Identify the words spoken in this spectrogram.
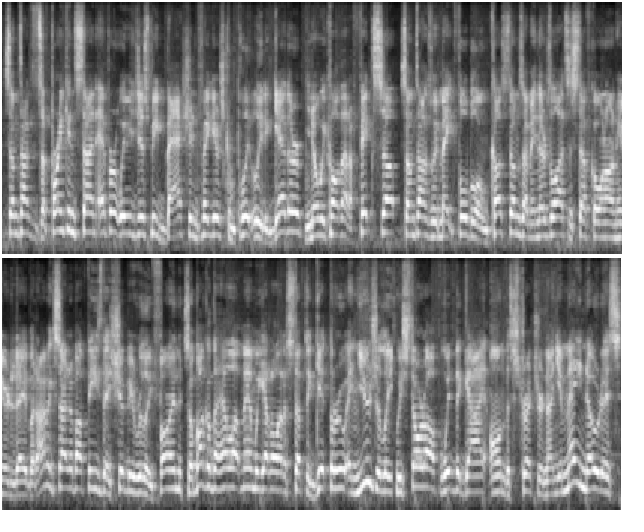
Sometimes it's a Frankenstein effort. We just be bashing figures completely together. You know, we call that a fix-up. Sometimes we make full-blown customs. I mean, there's lots of stuff going on here today, but I'm excited about these. They should be really fun. So buckle the hell up, man. We got a lot of stuff to get through, and usually we start off with the guy on the stretcher. Now, you may notice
